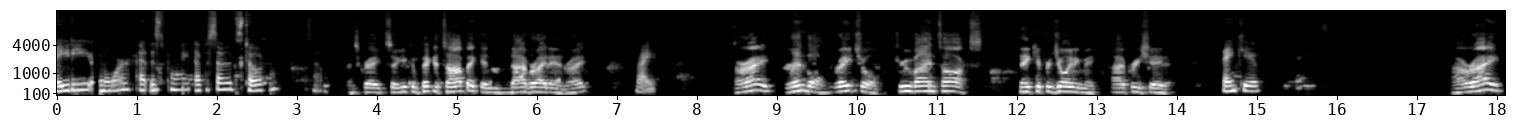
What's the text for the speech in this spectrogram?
80 more at this point episodes total. So that's great. So you can pick a topic and dive right in, right? Right. All right, Linda, Rachel, True Vine Talks. Thank you for joining me. I appreciate it. Thank you. Thanks. All right.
